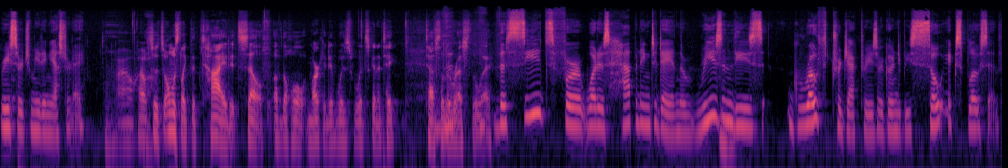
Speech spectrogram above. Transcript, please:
research meeting yesterday. Wow. wow. So it's almost like the tide itself of the whole market. It was what's going to take Tesla the, the, rest of the way. The seeds for what is happening today and the reason mm. these growth trajectories are going to be so explosive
